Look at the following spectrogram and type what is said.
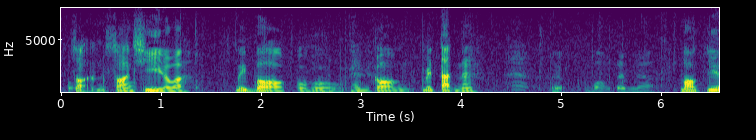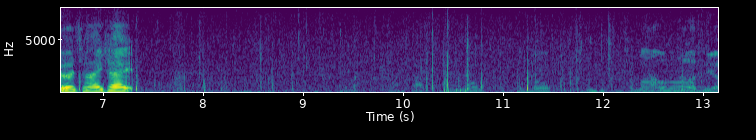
เรา ส่งไลน์ของพี่สอนสอนฉี่เหรอวะ ไม่บอกโอ้โห แผ่นกล้องไม่ตัดนะหมองเต็มเลยอะบอกเยอะใช่ใช่ชมาโอ้โหเสีย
